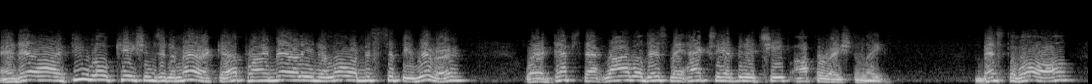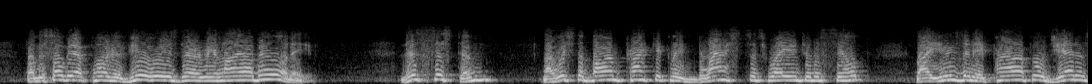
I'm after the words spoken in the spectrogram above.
and there are a few locations in America, primarily in the lower Mississippi River, where depths that rival this may actually have been achieved operationally. Best of all, from the Soviet point of view, is their reliability. This system by which the bomb practically blasts its way into the silt by using a powerful jet of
